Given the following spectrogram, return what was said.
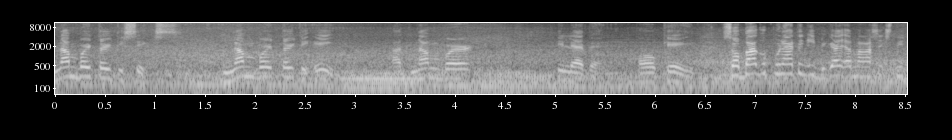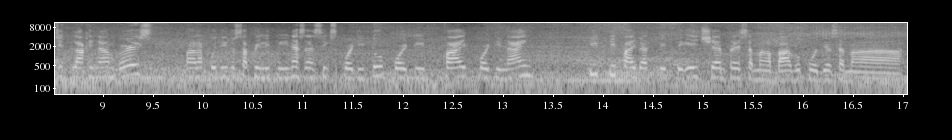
number 36, number 38, at number 11. Okay. So bago po natin ibigay ang mga 6-digit lucky numbers para po dito sa Pilipinas ang 642, 45, 49, 55 at 58 syempre sa mga bago po dyan sa mga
